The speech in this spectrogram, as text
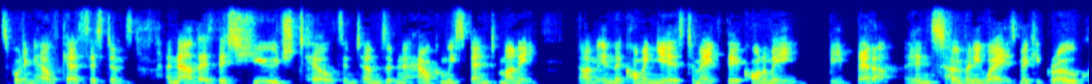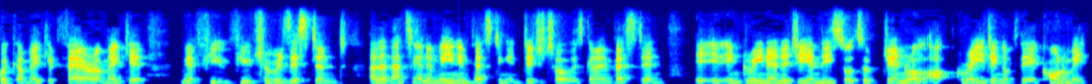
supporting healthcare systems. And now there's this huge tilt in terms of you know how can we spend money um, in the coming years to make the economy be better in so many ways, make it grow quicker, make it fairer, make it you know, future resistant. And then that's going to mean investing in digital, is going to invest in, in, green energy and these sorts of general upgrading of the economy.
